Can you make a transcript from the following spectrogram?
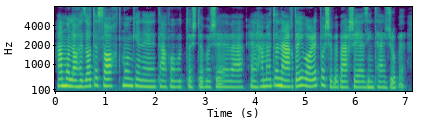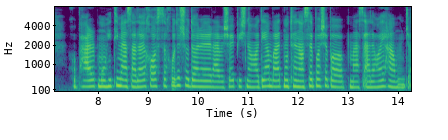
هم ملاحظات ساخت ممکنه تفاوت داشته باشه و هم حتی نقدایی وارد باشه به بخشی از این تجربه. خب هر محیطی مسئله خاص خودشو داره روش های پیشنهادی هم باید متناسب باشه با مسئله های همونجا.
